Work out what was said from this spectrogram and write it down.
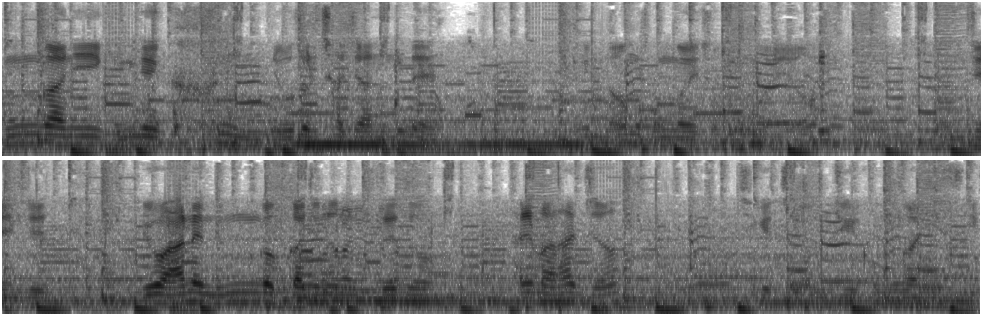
공간이 굉장히 큰 요소를 차지하는데 너무 공간이 좁은 거예요. 이제 이제 요 안에 넣는 것까지는 그래도 할만하죠. 지게차 움직일 공간이 있으니까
